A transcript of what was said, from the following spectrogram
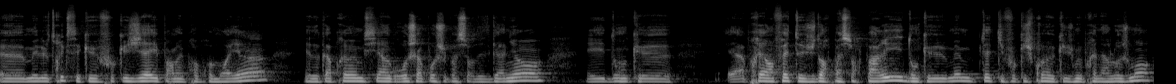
Euh, mais le truc, c'est qu'il faut que j'y aille par mes propres moyens. Et donc après, même s'il y a un gros chapeau, je suis pas sûr d'être gagnant. Et donc, euh, et après, en fait, je dors pas sur Paris. Donc, euh, même peut-être qu'il faut que je, prenne, que je me prenne un logement.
